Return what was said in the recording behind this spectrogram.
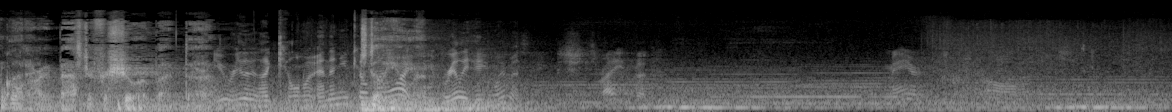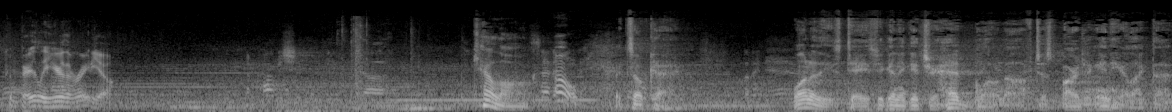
Yeah, I'm a cold-hearted bastard for sure, but uh, You really like killing women, and then you killed Still my wife. human. You really hate women. She's right, but Mayor. Oh, Could barely hear the radio. I probably should. Uh, Kellogg. Oh, it's okay. One of these days, you're gonna get your head blown off just barging in here like that.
